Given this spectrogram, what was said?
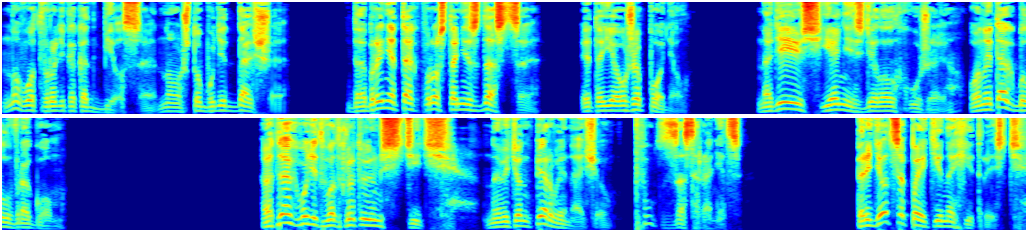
Ну вот, вроде как отбился. Но что будет дальше? Добрыня так просто не сдастся. Это я уже понял. Надеюсь, я не сделал хуже. Он и так был врагом. А так будет в открытую мстить. Но ведь он первый начал. Фу, засранец. Придется пойти на хитрость.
